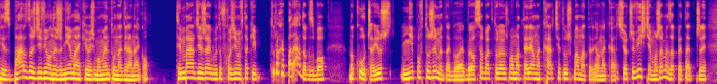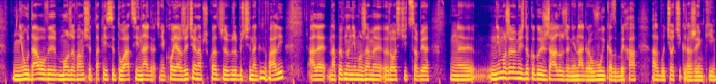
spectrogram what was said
jest bardzo zdziwiony, że nie ma jakiegoś momentu nagranego. Tym bardziej, że jakby tu wchodzimy w taki trochę paradoks, bo no kurczę, już nie powtórzymy tego. Jakby osoba, która już ma materiał na karcie, to już ma materiał na karcie. Oczywiście możemy zapytać, czy nie udało wy, może wam się takiej sytuacji nagrać. Nie kojarzycie na przykład, żeby, żebyście nagrywali, ale na pewno nie możemy rościć sobie, e, nie możemy mieć do kogoś żalu, że nie nagrał wujka Zbycha albo cioci Grażynki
